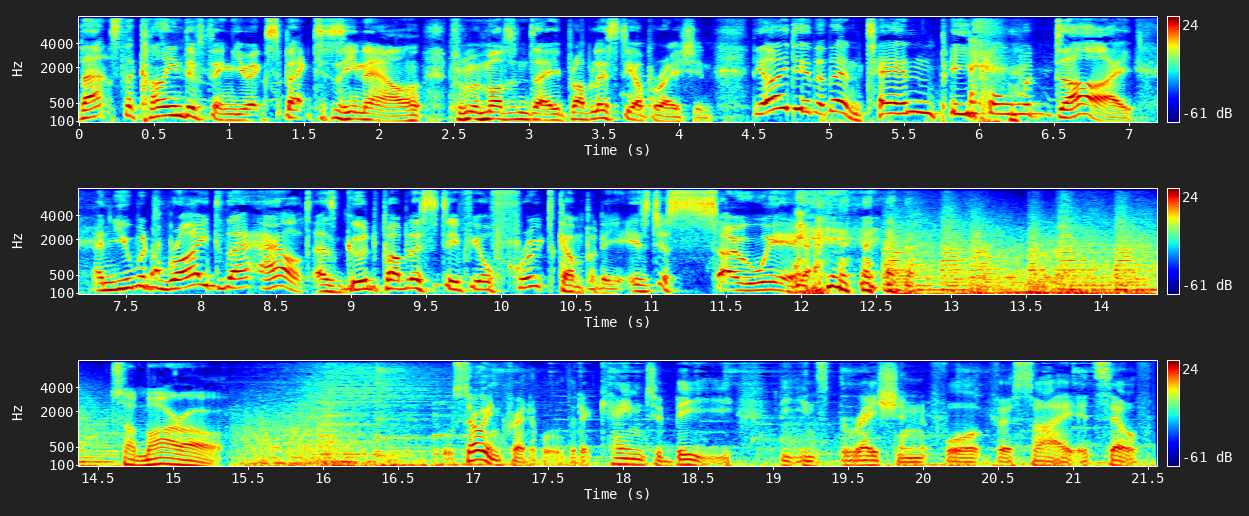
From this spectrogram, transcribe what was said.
That's the kind of thing you expect to see now from a modern day publicity operation. The idea that then 10 people would die and you would ride that out as good publicity for your fruit company is just so weird. Tomorrow. so incredible that it came to be the inspiration for Versailles itself.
